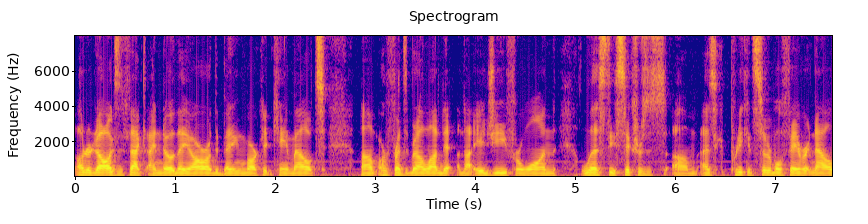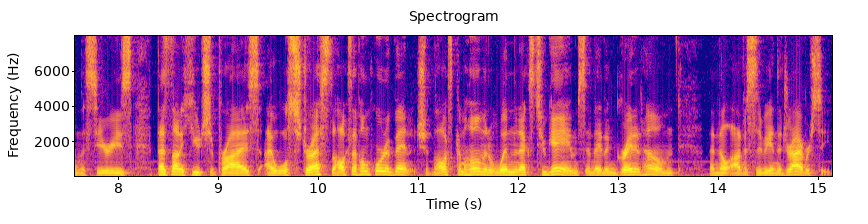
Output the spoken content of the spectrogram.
underdogs. In fact, I know they are. The betting market came out. Um, our friends have been on AG for one list the Sixers um, as a pretty considerable favorite now in the series. That's not a huge surprise. I will stress the Hawks have home court advantage. If the Hawks come home and win the next two games, and they've been great at home, then they'll obviously be in the driver's seat.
